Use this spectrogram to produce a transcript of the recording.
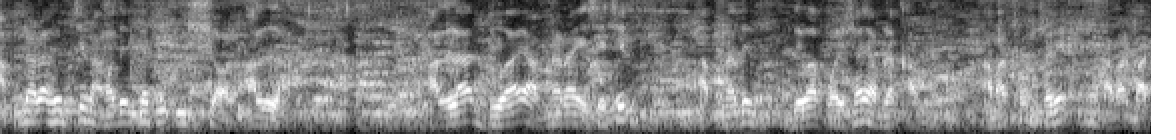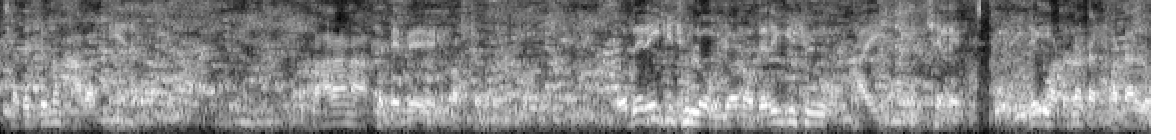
আপনারা হচ্ছেন আমাদের কাছে ঈশ্বর, আল্লাহ। আল্লাহ দুয়ায় আপনারা এসেছেন, আপনাদের দেওয়া পয়সায় আমরা খাব। আমার সংসারে আমার বাচ্চাদের জন্য খাবার নিয়ে যাবে তারা না খেতে পেয়ে কষ্ট করে। ওদেরই কিছু লোকজন, ওদেরই কিছু ভাই, ছেলে, যে ঘটনাটা ঘটালো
